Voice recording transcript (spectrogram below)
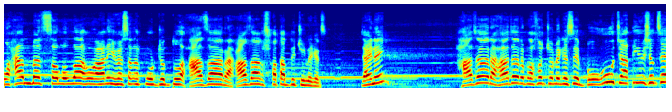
মোহাম্মদ সাল্লাহ আলী হাসালাম পর্যন্ত হাজার হাজার শতাব্দী চলে গেছে। যাই নাই? হাজার হাজার বছর চলে গেছে, বহু জাতি এসেছে,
